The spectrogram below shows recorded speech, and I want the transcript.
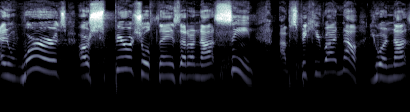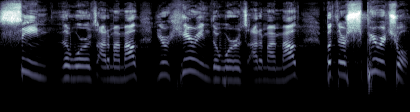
And words are spiritual things that are not seen. I'm speaking right now. You are not seeing the words out of my mouth. You're hearing the words out of my mouth, but they're spiritual.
